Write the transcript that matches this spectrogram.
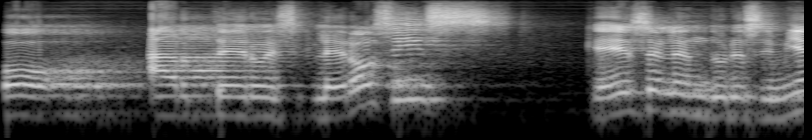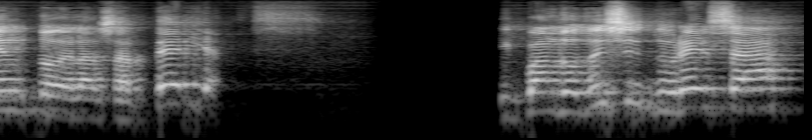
O arteroesclerosis que es el endurecimiento de las arterias. Y cuando dice dureza,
